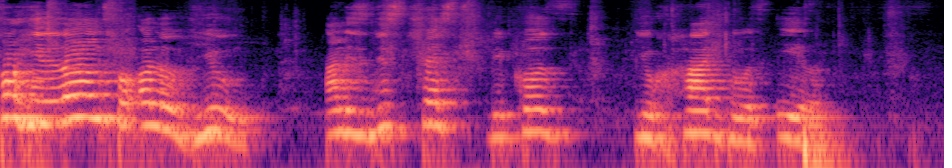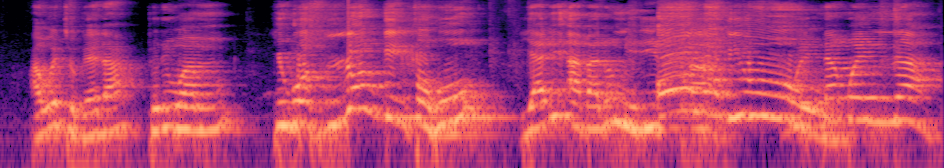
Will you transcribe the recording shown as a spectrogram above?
For he longs for all of you and is distressed because you heard he was ill. Are we together? tuli wamu He was longing for who? yali abalumirira All of you. mwenna mwenna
